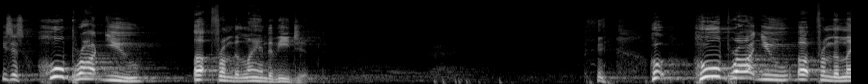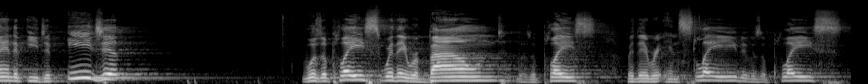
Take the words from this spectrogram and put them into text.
He says, Who brought you up from the land of Egypt? who, who brought you up from the land of Egypt? Egypt was a place where they were bound, it was a place where they were enslaved, it was a place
